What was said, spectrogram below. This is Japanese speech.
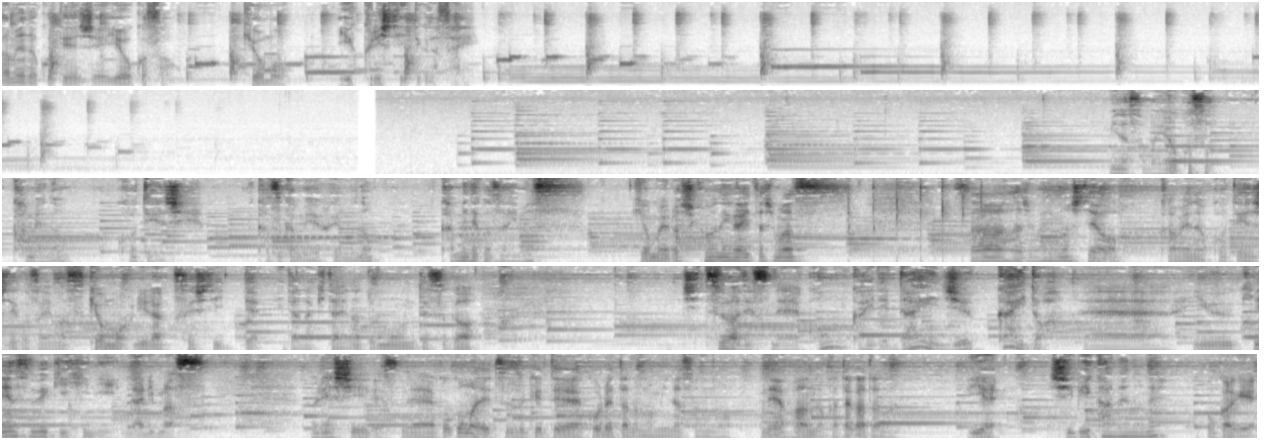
亀のコテージへようこそ。今日もゆっくりしていってください。皆様ようこそ。亀のコテージへ。カズカメ FM の亀でございます。今日もよろしくお願いいたします。さあ始まりましたよ。亀のコテージでございます。今日もリラックスしていっていただきたいなと思うんですが実はですね今回で第10回と、え、いう記念すべき日になります。嬉しいですね。ここまで続けてこれたのも皆さんのねファンの方々のいえちびかめのねおかげ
